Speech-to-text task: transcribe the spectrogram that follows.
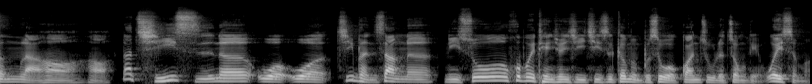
升了哈，好，那其实呢，我我基本上呢，你说会不会填全息，其实根本不是我关注的重点。为什么，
